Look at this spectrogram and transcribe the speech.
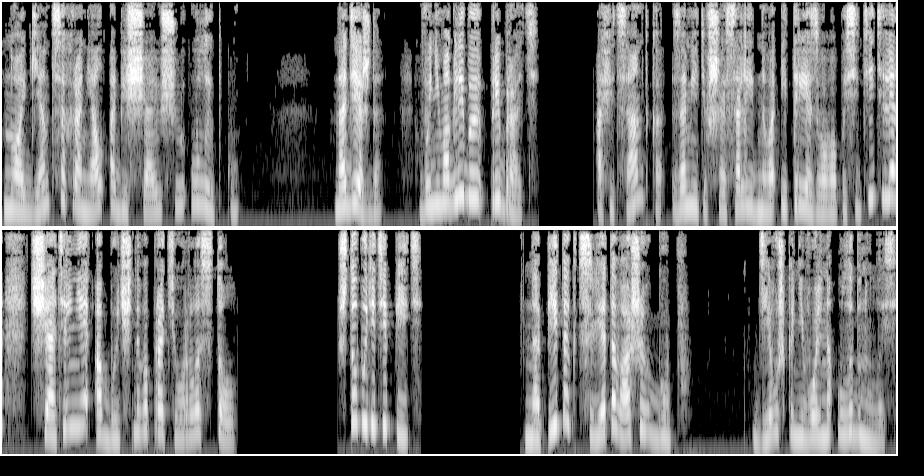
но агент сохранял обещающую улыбку. «Надежда, вы не могли бы прибрать?» Официантка, заметившая солидного и трезвого посетителя, тщательнее обычного протерла стол. «Что будете пить?» «Напиток цвета ваших губ». Девушка невольно улыбнулась.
